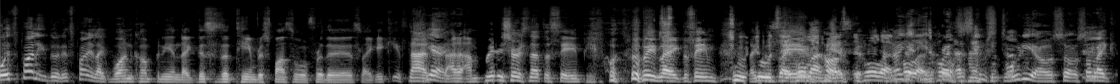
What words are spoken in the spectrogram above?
Well, it's probably dude. It's probably like one company, and like this is a team responsible for this. Like it, it's not. Yeah. I, am pretty sure it's not the same people doing like the same. Dude, like, the same like hold on, man, hold on, no, hold yeah, on, yeah, hold on. the same studio. So, so like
